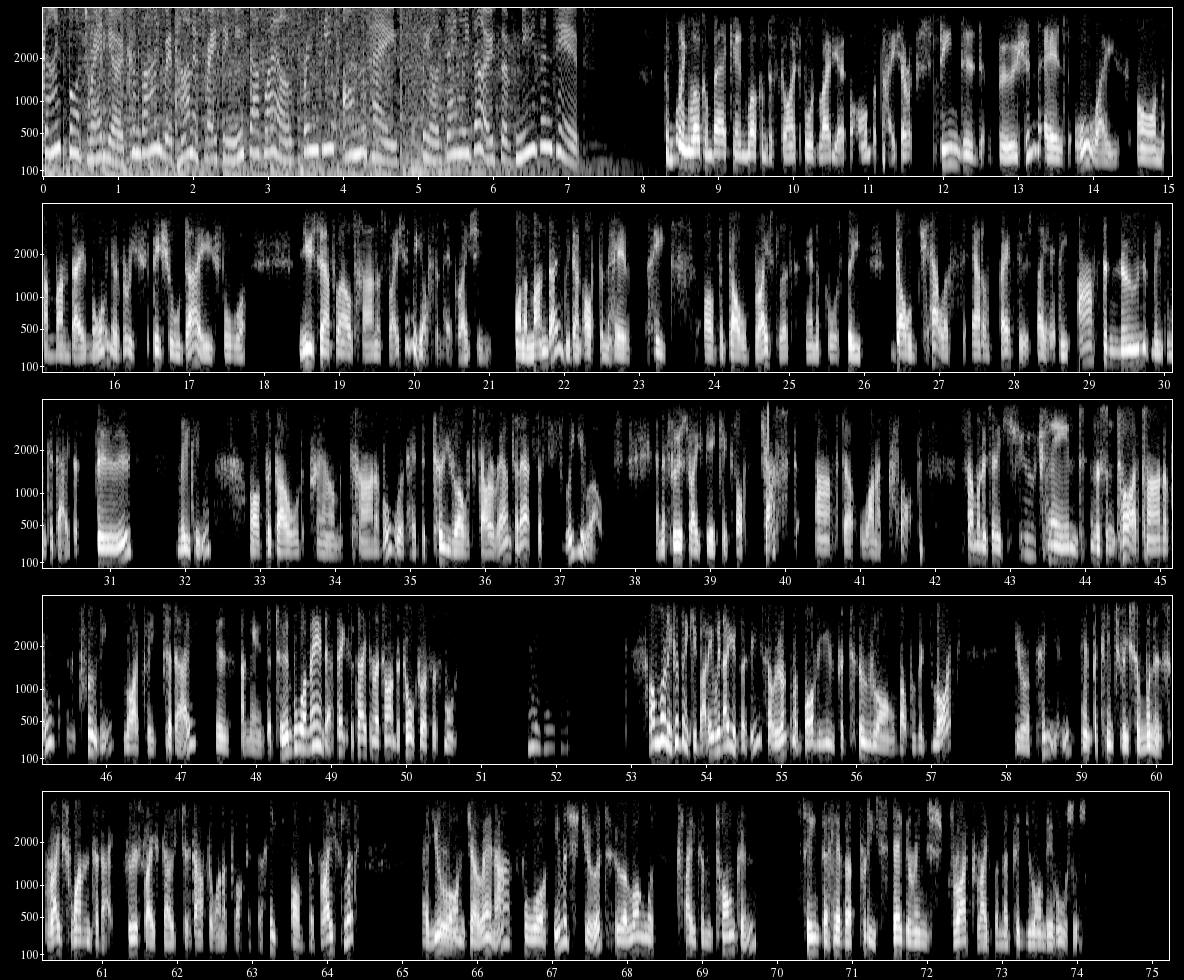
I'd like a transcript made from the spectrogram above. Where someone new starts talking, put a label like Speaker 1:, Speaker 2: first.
Speaker 1: Sky Sports Radio combined with Harness Racing New South Wales brings you On the Pace for your daily dose of news and tips.
Speaker 2: Good morning, welcome back, and welcome to Sky Sport Radio for On the Pace, our extended version, as always, on a Monday morning, a very special day for New South Wales harness racing. We often have racing on a Monday. We don't often have heats of the gold bracelet and, of course, the gold chalice out of Bathurst. They had the afternoon meeting today, the third meeting of the Gold Crown Carnival. We've had the two year olds go around. Today it's the three year olds. And the first race there kicks off just after one o'clock. Someone who's had a huge hand in this entire carnival, including likely today, is Amanda Turnbull. Amanda, thanks for taking the time to talk to us this morning. Mm-hmm. I'm really good, thank you, buddy. We know you're busy, so we're not going to bother you for too long, but we would like your opinion and potentially some winners. Race one today. First race goes just after one o'clock. It's the heat of the bracelet. And you're on Joanna for Emma Stewart, who, along with Clayton Tonkin, seem to have a pretty staggering strike rate when they put you on their horses.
